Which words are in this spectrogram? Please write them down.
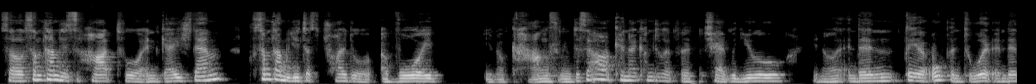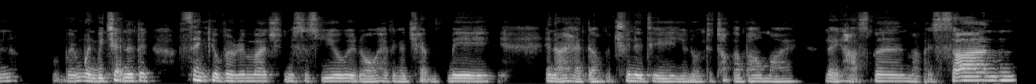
so sometimes it's hard to engage them. Sometimes you just try to avoid, you know, counseling. Just say, oh, can I come to have a chat with you? You know, and then they are open to it. And then when, when we chat, they thank you very much, Mrs. Yu, you know, having a chat with me. And I had the opportunity, you know, to talk about my late husband, my son.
